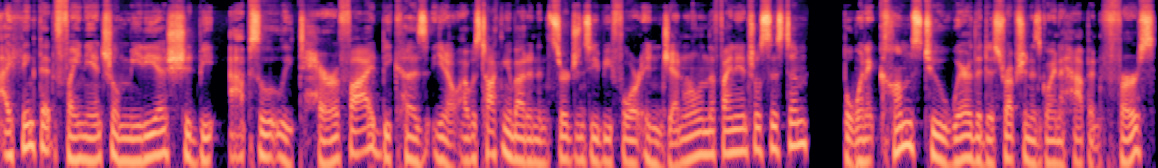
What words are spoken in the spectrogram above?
I think that financial media should be absolutely terrified because, you know, I was talking about an insurgency before in general in the financial system. But when it comes to where the disruption is going to happen first,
